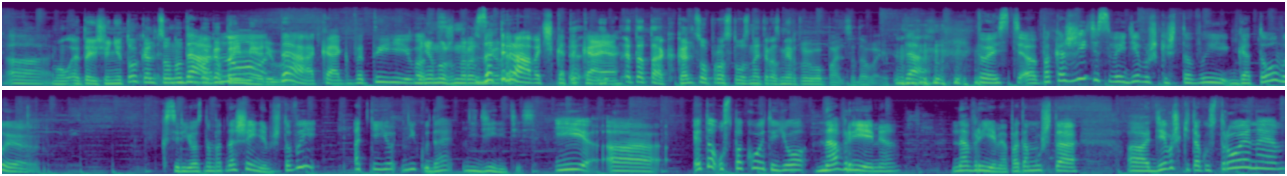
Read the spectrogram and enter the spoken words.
э, Мол, это еще не то кольцо, но да, ты пока но- примеривай. Да, как бы ты вот... Мне нужен размер. Затравочка Э, такая. Это так, кольцо просто узнать размер твоего пальца, давай. Да, то есть э, покажите своей девушке, что вы готовы к серьезным отношениям, что вы от нее никуда не денетесь. И э, это успокоит ее на время, на время, потому что э, девушки так устроены,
